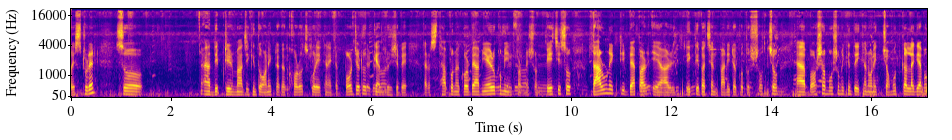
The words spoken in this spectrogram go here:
রেস্টুরেন্ট সো দ্বীপটির মাঝে কিন্তু অনেক টাকা খরচ করে এখানে একটা পর্যটক কেন্দ্র হিসেবে তারা স্থাপনা করবে। আমি এরকমই ইনফরমেশন পেয়েছি। সো দারুণ একটি ব্যাপার। এ আর দেখতে পাচ্ছেন পানিটা কত স্বচ্ছ। বর্ষা মৌসুমে কিন্তু এখানে অনেক চমৎকার লাগে এবং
